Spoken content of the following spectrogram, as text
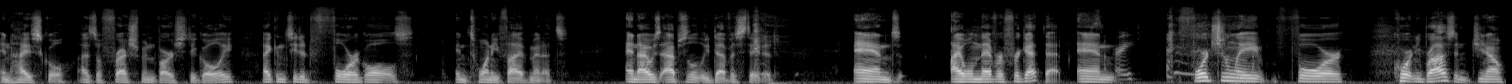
in high school as a freshman varsity goalie, I conceded four goals in 25 minutes. And I was absolutely devastated. and I will never forget that. And Sorry. fortunately for Courtney Brosnan, you know,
